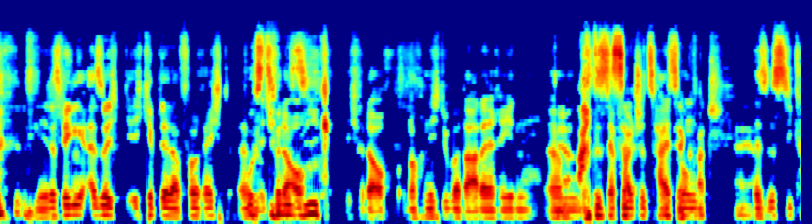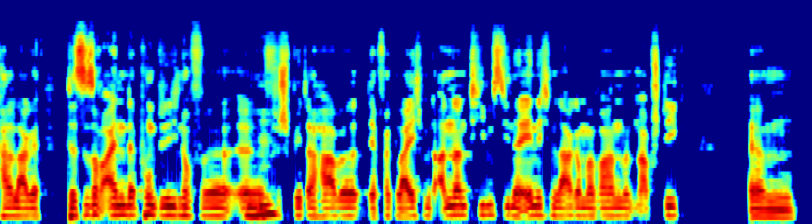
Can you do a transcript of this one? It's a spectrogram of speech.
Nee, deswegen, also ich, ich gebe dir da voll recht. Ähm, Wo ist ich die würde auch, Musik? ich würde auch noch nicht über Dardai reden. Ähm, Ja, das, ist der falsche das Zeitpunkt. Ja, ja. Es ist die Kaderlage. Das ist auch einer der Punkte, die ich noch für, äh, Mhm. für später habe. Der Vergleich mit anderen Teams, die in einer ähnlichen Lage mal waren mit dem Abstieg. Ähm,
